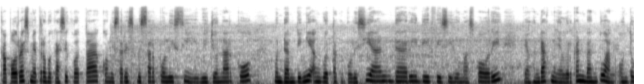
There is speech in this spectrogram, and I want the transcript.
Kapolres Metro Bekasi Kota, Komisaris Besar Polisi Wijonarko mendampingi anggota kepolisian dari Divisi Humas Polri yang hendak menyalurkan bantuan untuk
